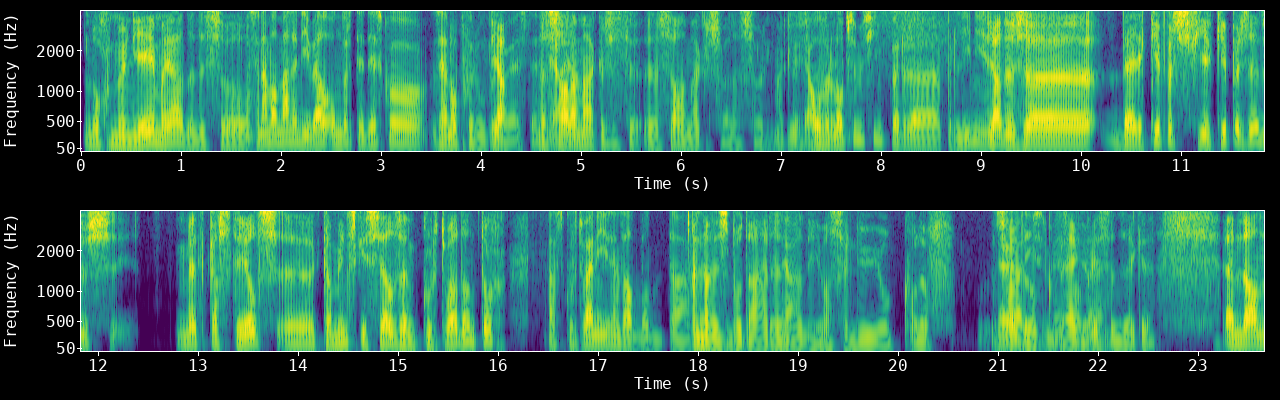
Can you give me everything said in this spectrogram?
nog Meunier, maar ja, dat is zo... Dat zijn allemaal mannen die wel onder Tedesco zijn opgeroepen Ja, geweest. Hè? de. Salamakers, eh, Salamakers wel, sorry. Dus, eh, overloopt ze misschien per, eh, per linie. hè? Ja, dus bij de kippers, vier kippers, hè, dus met Kasteels, Kaminski, Sels en Courtois dan toch. Als het Courtois niet is, dan zal het Bodard En dan zijn. is Bodard, eh, Ja. die was er nu ook wel, of zou ja, er ook er bij geweest zijn, zeker. En dan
